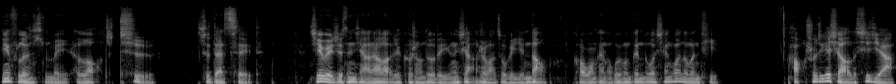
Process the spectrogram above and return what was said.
influenced me a lot too. So that's it. 结尾这层强调了这课程对我的影响是吧？做个引导，考官可能会问更多相关的问题。好，说几个小的细节啊。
